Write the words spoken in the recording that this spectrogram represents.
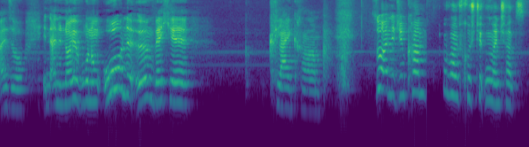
Also in eine neue Wohnung ohne irgendwelche Kleinkram. So, Annejin, komm. Wir wollen frühstücken, mein Schatz.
